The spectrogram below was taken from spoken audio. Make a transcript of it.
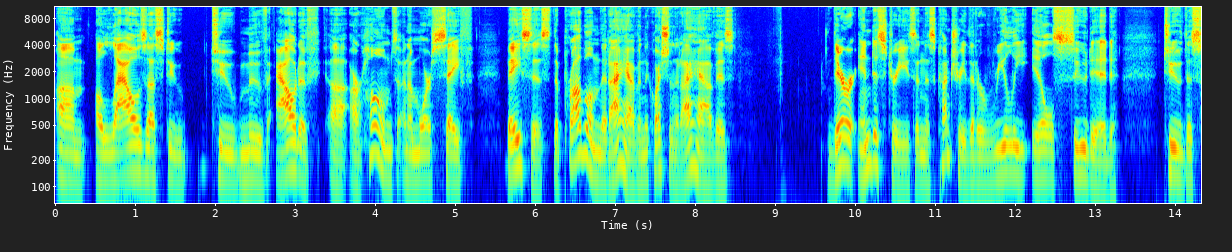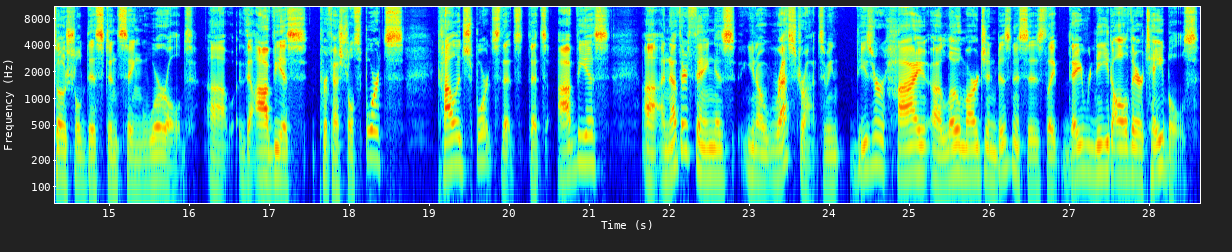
um, allows us to to move out of uh, our homes on a more safe basis. The problem that I have, and the question that I have, is there are industries in this country that are really ill suited to the social distancing world. Uh, the obvious professional sports, college sports, that's that's obvious. Uh, another thing is, you know, restaurants. I mean, these are high, uh, low margin businesses. Like they need all their tables,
